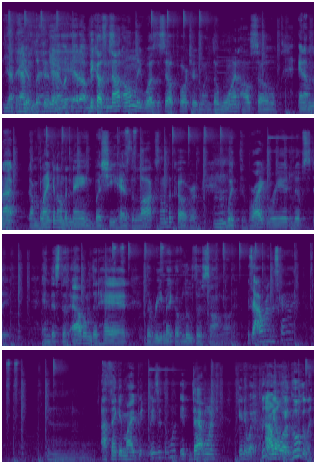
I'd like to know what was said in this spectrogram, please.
You have to have Yeah, it. look that yeah, up. look that up. Because not only was the self portrait one, the one also, and I'm not, I'm blanking on the name, but she has the locks on the cover mm-hmm. with the bright red lipstick. And that's the album that had the remake of Luther's song on it. Is Outrun the Sky? Mm, I think it might be. Is it the one? It, that one. Anyway, We're going to I, on wore, here Googling.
